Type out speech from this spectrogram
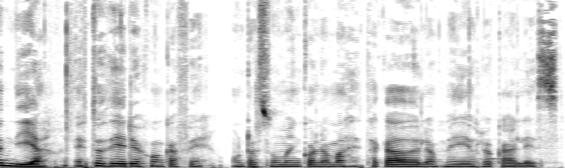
Buen día, estos Diarios con Café, un resumen con lo más destacado de los medios locales.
